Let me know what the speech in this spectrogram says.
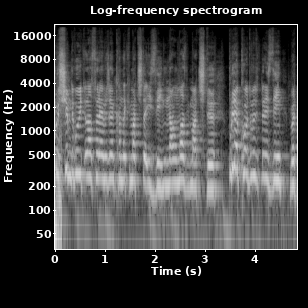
Bu, şimdi bu videodan sonra Emrecan'ın kanalındaki maçı da izleyin. İnanılmaz bir maçtı. Buraya koyduğum videoları izleyin. Böyle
